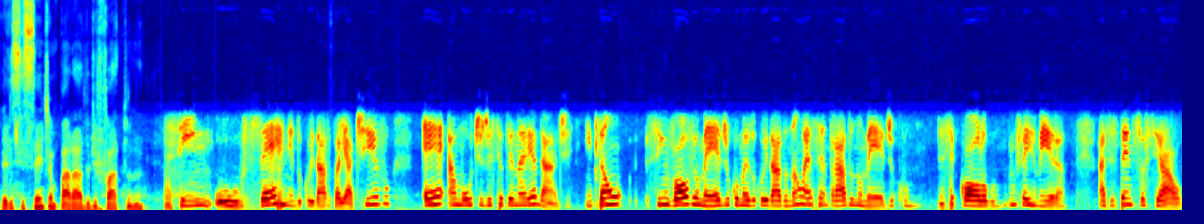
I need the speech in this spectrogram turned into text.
Ele se sente amparado de fato, né? Sim, o cerne do cuidado paliativo é a multidisciplinariedade. Então, se envolve o médico, mas o cuidado não é centrado no médico. Psicólogo, enfermeira, assistente social,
